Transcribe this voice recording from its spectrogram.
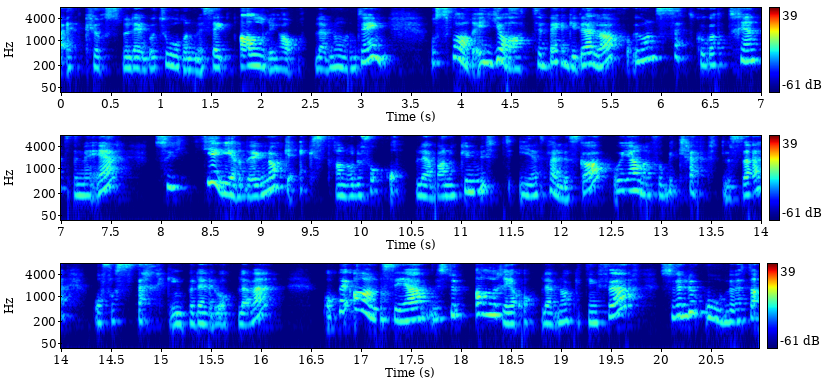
et kurs med deg og Toren hvis jeg aldri har opplevd noen ting? Og svaret er ja til begge deler. For uansett hvor godt trente vi er, så gir det deg noe ekstra når du får oppleve noe nytt i et fellesskap, og gjerne få bekreftelse og forsterking på det du opplever. Og på en annen side, hvis du aldri har opplevd noe før, så vil du òg møte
